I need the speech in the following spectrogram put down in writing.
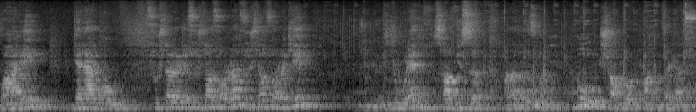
Vali, Genelkurmay. Suçtan önce, suçtan sonra, suçtan sonraki Cumhuriyet Savcısı. Anladınız mı? Bu şablon aklınıza gelsin.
